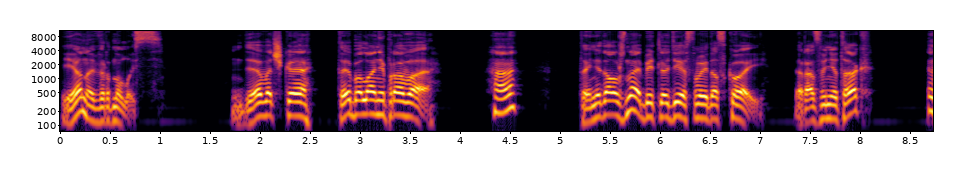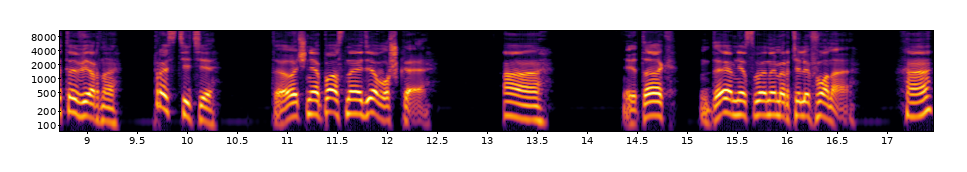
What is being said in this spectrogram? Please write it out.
и она вернулась. «Девочка, ты была не права». «А? Ты не должна бить людей своей доской. Разве не так?» «Это верно. Простите». «Ты очень опасная девушка». «А...» «Итак, дай мне свой номер телефона». «А?»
